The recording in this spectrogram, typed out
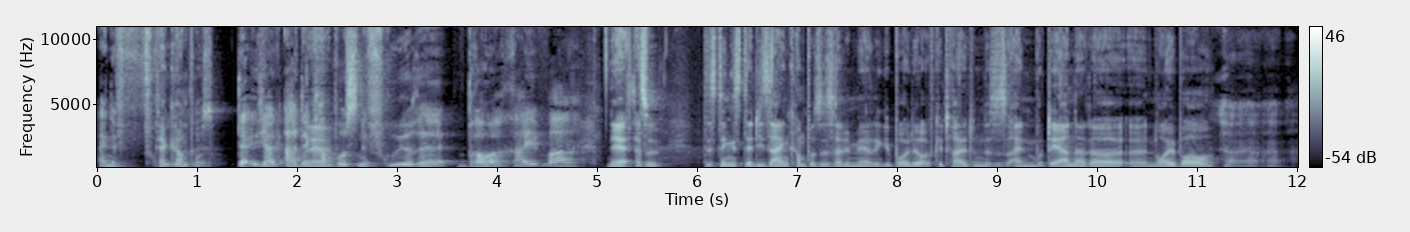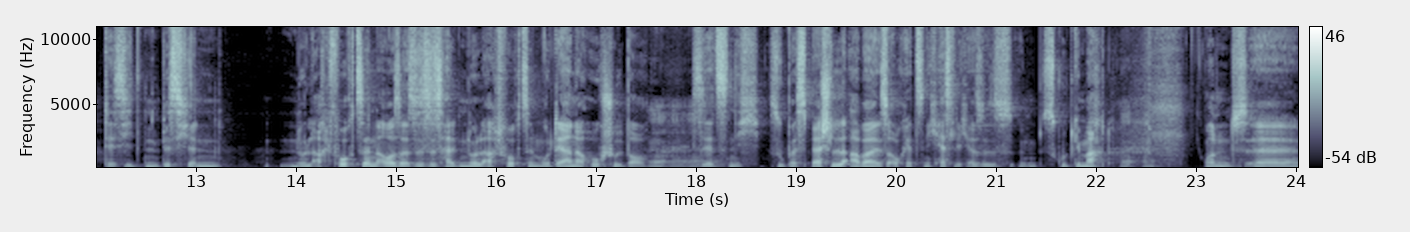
eine frühere, Der Campus. Der, ja, ah, der ja. Campus eine frühere Brauerei war. Ja, also das Ding ist, der Design Campus ist halt in mehrere Gebäude aufgeteilt und das ist ein modernerer äh, Neubau. Ja, ja, der sieht ein bisschen 0815 aus, also es ist halt 0815 moderner Hochschulbau. Ja, ja, ja, ist jetzt nicht super special, aber ist auch jetzt nicht hässlich, also es ist, ist gut gemacht. Und äh,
